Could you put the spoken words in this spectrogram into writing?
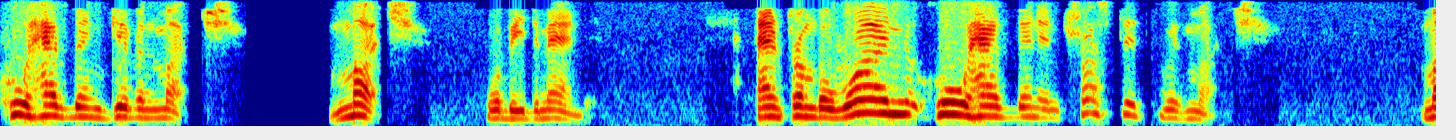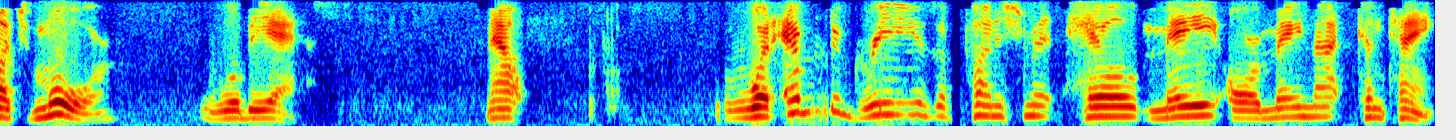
who has been given much, much will be demanded. And from the one who has been entrusted with much, much more will be asked. Now, whatever degrees of punishment hell may or may not contain,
